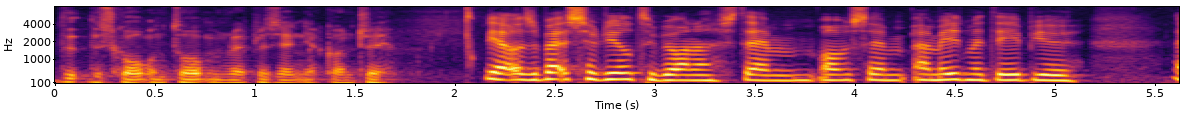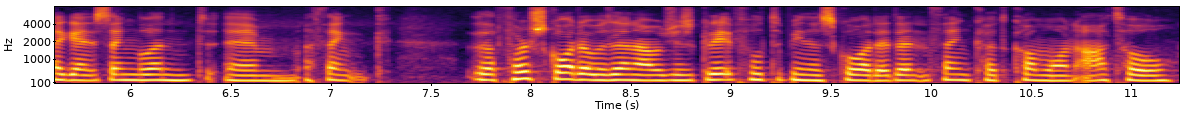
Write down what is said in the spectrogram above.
the, the Scotland top and represent your country? Yeah, it was a bit surreal to be honest. Um, obviously, I made my debut against England. Um, I think the first squad I was in, I was just grateful to be in the squad. I didn't think I'd come on at all.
